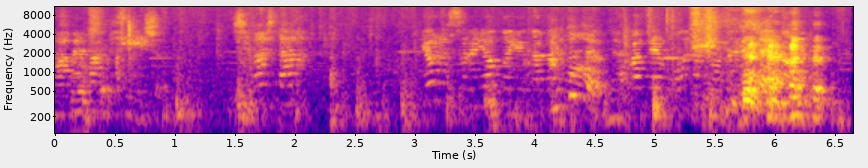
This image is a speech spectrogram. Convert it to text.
豆まきした。夜するよという方も、ご家庭も多いと思います。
